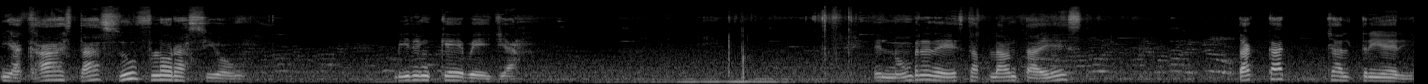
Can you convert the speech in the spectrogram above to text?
Y acá está su floración. Miren qué bella. El nombre de esta planta es Tacachaltrieri.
